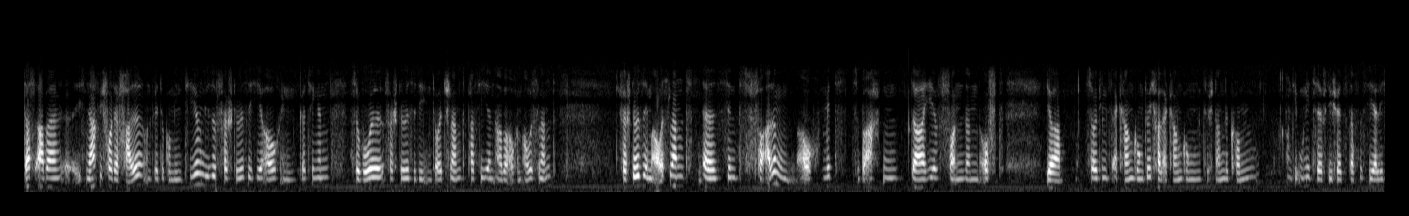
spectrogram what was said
Das aber äh, ist nach wie vor der Fall und wir dokumentieren diese Verstöße hier auch in Göttingen, sowohl Verstöße, die in Deutschland passieren, aber auch im Ausland. Die Verstöße im Ausland äh, sind vor allem auch mit zu beachten, da hiervon dann oft ja, Säuglingserkrankungen, Durchfallerkrankungen zustande kommen. Und die UNICEF, die schätzt, dass es jährlich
